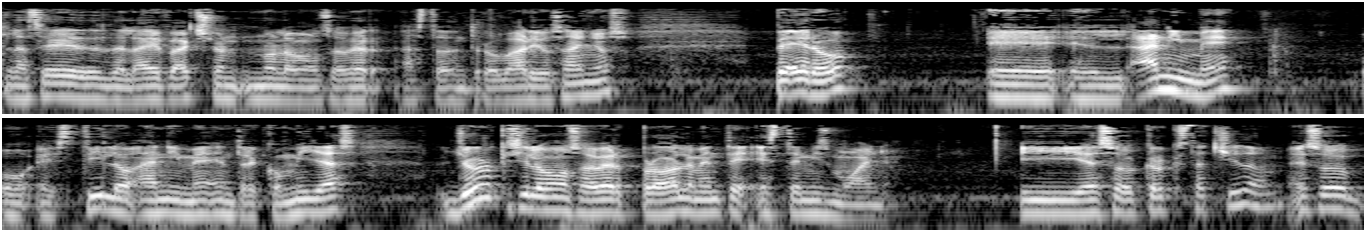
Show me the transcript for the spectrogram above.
La serie de live action no la vamos a ver hasta dentro de varios años. Pero eh, el anime, o estilo anime, entre comillas, yo creo que sí lo vamos a ver probablemente este mismo año. Y eso creo que está chido. Eso,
